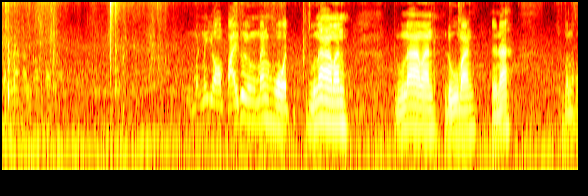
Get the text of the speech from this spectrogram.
มองหน้าหันออก มัน ไม่ยอมไปด้วยมันแม่งโหด ดูหน้ามัน ดูหน้ามันดูมัน เดี๋ยวนะ มันโห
